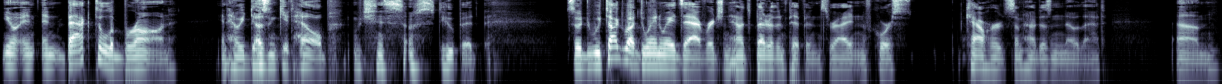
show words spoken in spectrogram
You know, and, and back to LeBron and how he doesn't get help, which is so stupid. So we talked about Dwyane Wade's average and how it's better than Pippen's, right? And of course, Cowherd somehow doesn't know that. Um,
